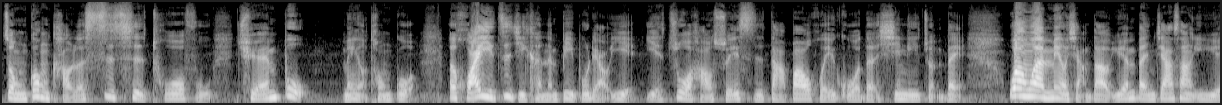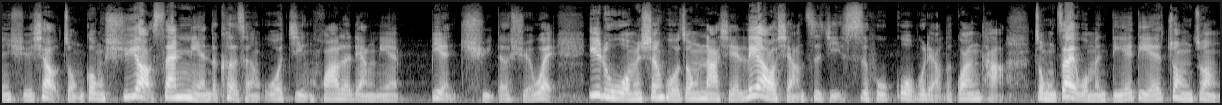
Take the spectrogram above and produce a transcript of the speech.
总共考了四次托福，全部没有通过，而怀疑自己可能毕不了业，也做好随时打包回国的心理准备。万万没有想到，原本加上语言学校，总共需要三年的课程，我仅花了两年。便取得学位，一如我们生活中那些料想自己似乎过不了的关卡，总在我们跌跌撞撞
